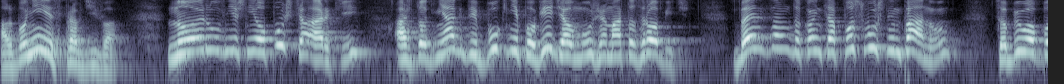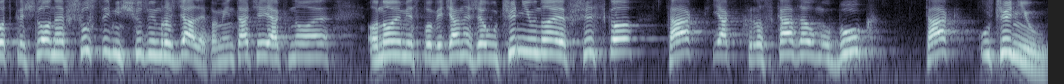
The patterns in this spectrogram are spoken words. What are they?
albo nie jest prawdziwa. Noe również nie opuszcza arki, aż do dnia, gdy Bóg nie powiedział mu, że ma to zrobić. Będąc do końca posłusznym Panu, co było podkreślone w szóstym i siódmym rozdziale. Pamiętacie, jak Noe, o Noem jest powiedziane, że uczynił Noe wszystko tak, jak rozkazał mu Bóg, tak uczynił.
